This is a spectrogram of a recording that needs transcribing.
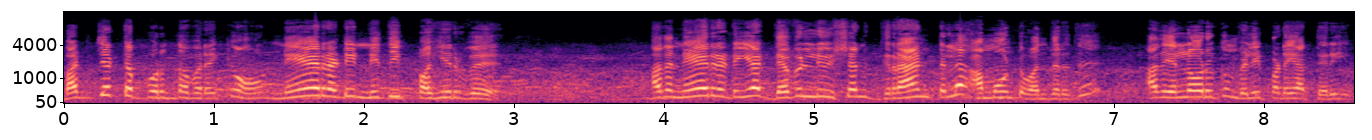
பட்ஜெட்டை பொறுத்த வரைக்கும் நேரடி நிதி பகிர்வு. அது நேரடியா டெவல்யூஷன் கிராண்ட்ல அமௌண்ட் வந்துருது. அது எல்லோருக்கும் வெளிப்படையா தெரியும்.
